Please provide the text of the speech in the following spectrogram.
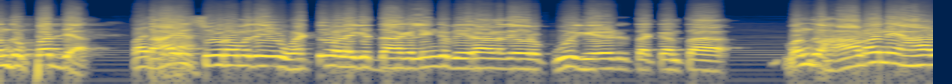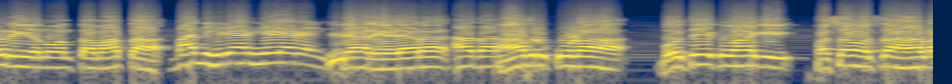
ಒಂದು ಪದ್ಯ. ಪದ್ಯ. ತಾಯಿ ಸೂರಮದೇವಿ ಹೊಟ್ಟಿ ಒಳಗಿದ್ದಾಗ ಲಿಂಗ ಬೀರಾಣ ದೇವರ ಕೂಗಿ ಹೇಳಿರ್ತಕ್ಕಂತ ಒಂದು ಹಾಡನೇ ಹಾಡ್ರಿ ಅನ್ನುವಂತ ಮಾತ ಬಂದ್ ಹಿರಿಯರ್ ಹೇಳ್ಯಾರ ಹಿರಿಯರ್ ಹೇಳ್ಯಾರ. ಹೌದಾ? ಆದ್ರೂ ಕೂಡ ಬಹುತೇಕವಾಗಿ ಹೊಸ ಹೊಸ ಹಾಡ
